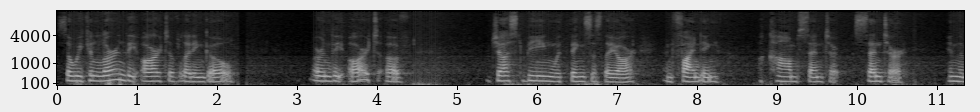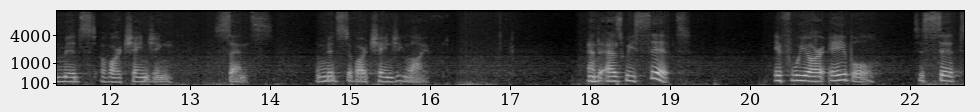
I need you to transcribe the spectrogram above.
So we can learn the art of letting go, learn the art of just being with things as they are and finding a calm center, center in the midst of our changing sense, the midst of our changing life. And as we sit, if we are able to sit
